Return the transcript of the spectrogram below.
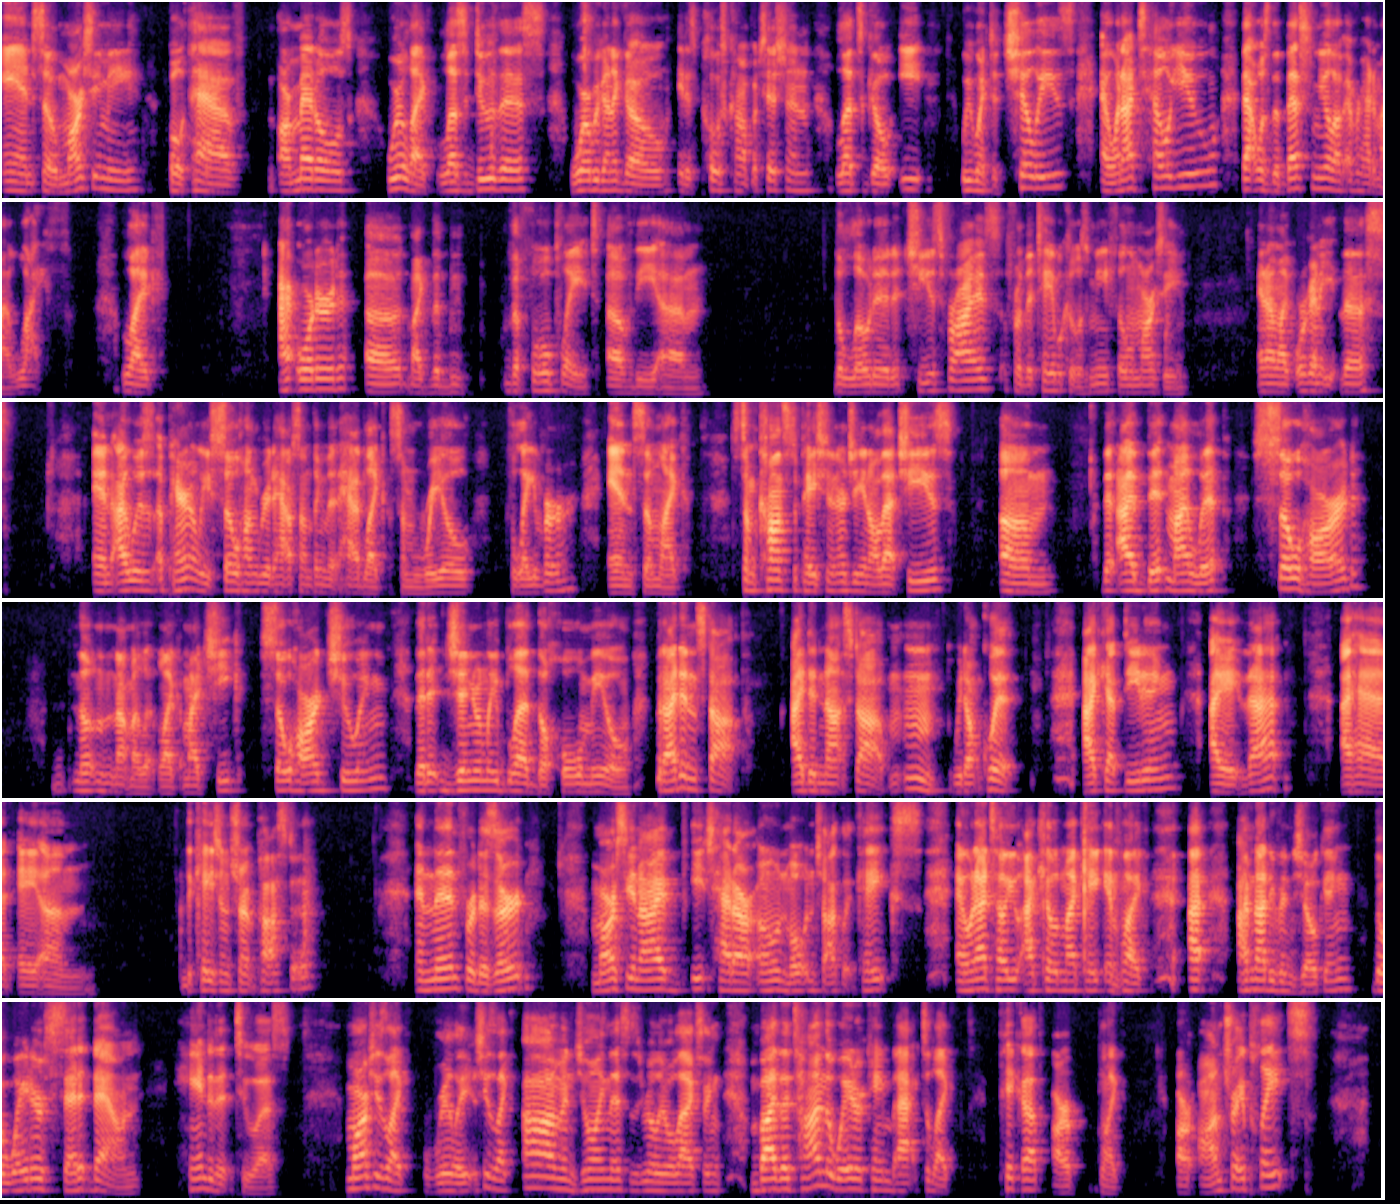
And so Marcie and me both have our medals. We're like, let's do this. Where are we going to go? It is post competition. Let's go eat. We went to Chili's. And when I tell you that was the best meal I've ever had in my life, like, I ordered uh like the the full plate of the um the loaded cheese fries for the table because It was me, Phil, and Marcie, and I'm like, we're gonna eat this. And I was apparently so hungry to have something that had like some real flavor and some like some constipation energy and all that cheese. Um, that I bit my lip so hard. No, not my lip, like my cheek so hard chewing that it genuinely bled the whole meal. But I didn't stop. I did not stop. Mm-mm, we don't quit. I kept eating. I ate that. I had a um the Cajun shrimp pasta. And then for dessert, Marcie and I each had our own molten chocolate cakes. And when I tell you I killed my cake and like I I'm not even joking, the waiter set it down, handed it to us. Marcie's like, really? She's like, oh, I'm enjoying this. It's really relaxing. By the time the waiter came back to like pick up our like our entree plates,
